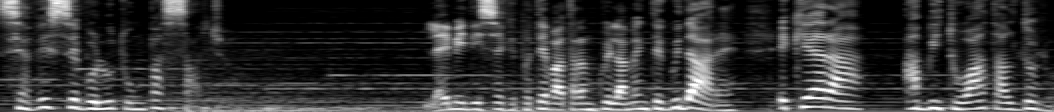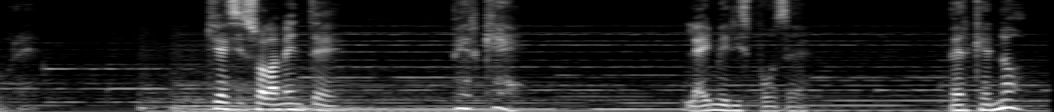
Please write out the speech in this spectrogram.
se avesse voluto un passaggio. Lei mi disse che poteva tranquillamente guidare e che era abituata al dolore. Chiesi solamente perché. Lei mi rispose perché no?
